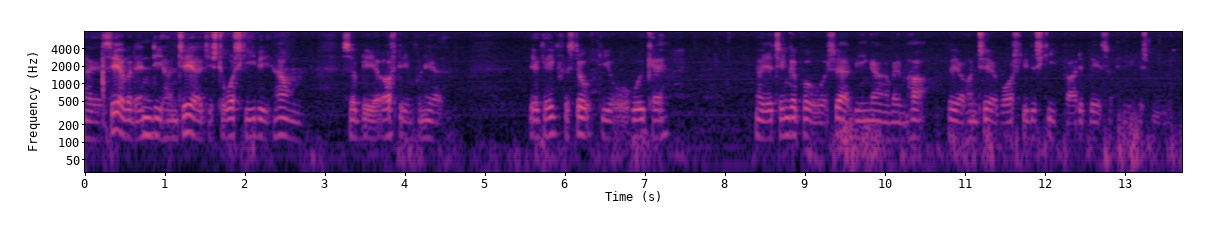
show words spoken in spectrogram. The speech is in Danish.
Når jeg ser, hvordan de håndterer de store skibe i havnen, så bliver jeg ofte imponeret. Jeg kan ikke forstå, at de overhovedet kan. Når jeg tænker på, hvor svært vi engang imellem har ved at håndtere vores lille skib, bare det blæser en lille smule.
